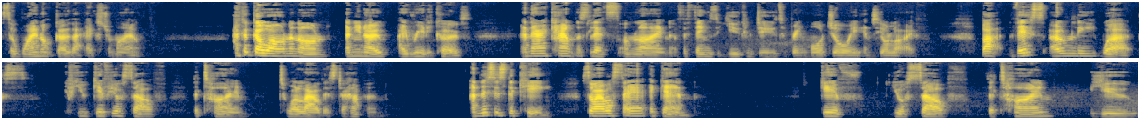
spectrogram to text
so why not go that extra mile? I could go on and on, and you know, I really could. And there are countless lists online of the things that you can do to bring more joy into your life. But this only works if you give yourself the time to allow this to happen. And this is the key. So I will say it again. Give yourself the time you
